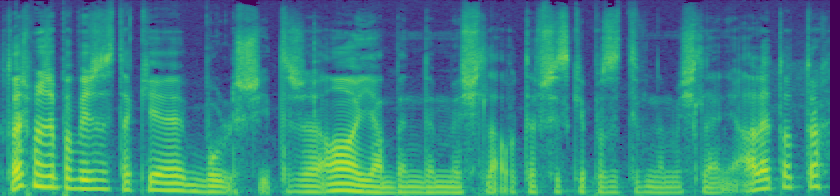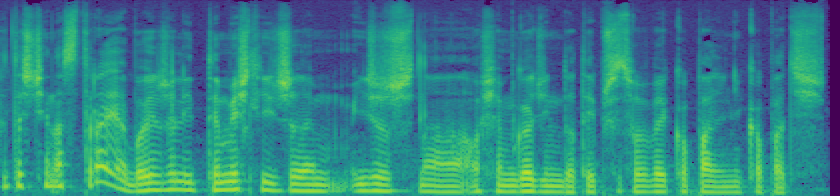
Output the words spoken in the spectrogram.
ktoś może powiedzieć, że jest takie bullshit, że o, ja będę myślał, te wszystkie pozytywne myślenia, ale to trochę też cię nastraja, bo jeżeli ty myślisz, że idziesz na 8 godzin do tej przysłowiowej kopalni kopać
